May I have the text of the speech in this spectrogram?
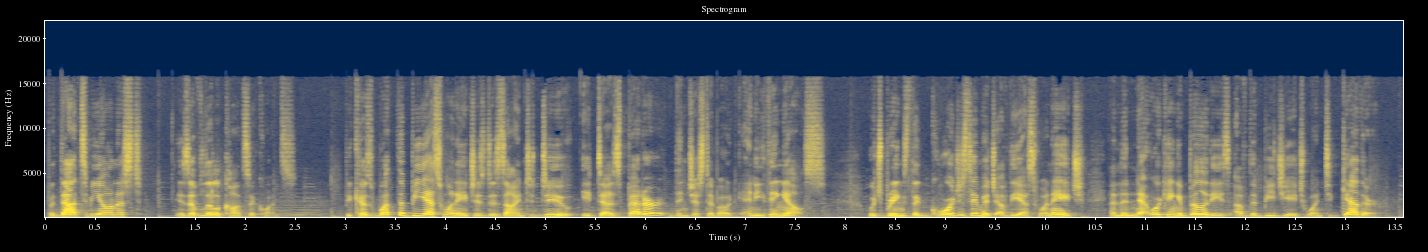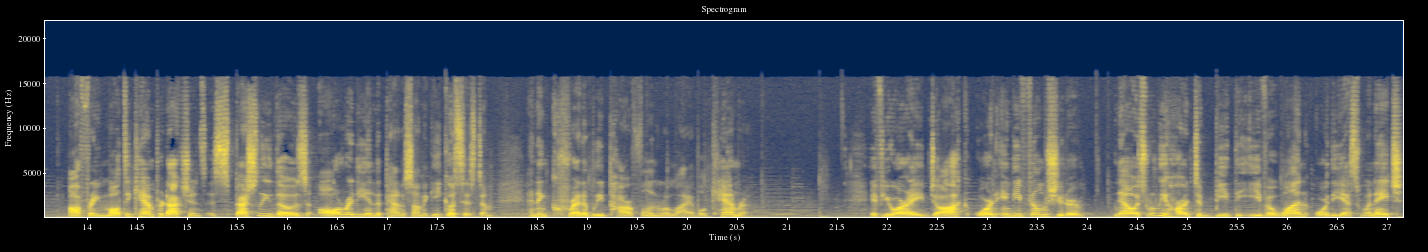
But that, to be honest, is of little consequence. Because what the BS1H is designed to do, it does better than just about anything else which brings the gorgeous image of the S1H and the networking abilities of the BGH1 together, offering multicam productions, especially those already in the Panasonic ecosystem, an incredibly powerful and reliable camera. If you are a doc or an indie film shooter, now it's really hard to beat the EVA 1 or the S1H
